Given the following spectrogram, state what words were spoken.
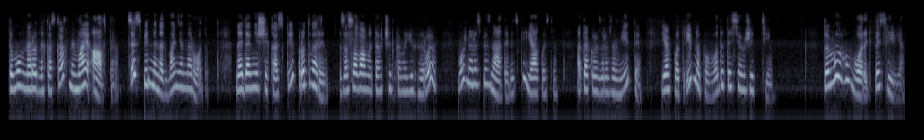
тому в народних казках немає автора. Це спільне надбання народу. Найдавніші казки про тварин. За словами та вчинками їх героїв, можна розпізнати людські якості, а також зрозуміти, як потрібно поводитися в житті. Тому й говорить прислів'я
